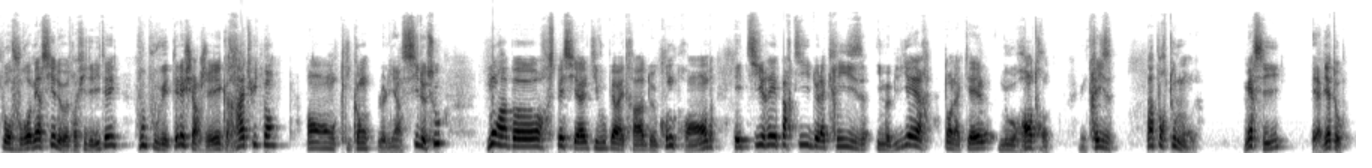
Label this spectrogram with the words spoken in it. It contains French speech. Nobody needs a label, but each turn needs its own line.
Pour vous remercier de votre fidélité, vous pouvez télécharger gratuitement, en cliquant le lien ci-dessous, mon rapport spécial qui vous permettra de comprendre et tirer parti de la crise immobilière dans laquelle nous rentrons. Une crise pas pour tout le monde. Merci et à bientôt.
